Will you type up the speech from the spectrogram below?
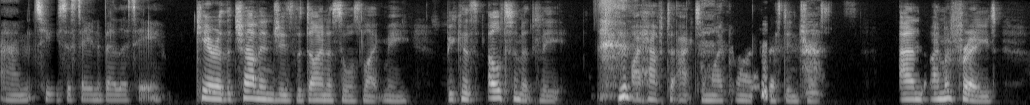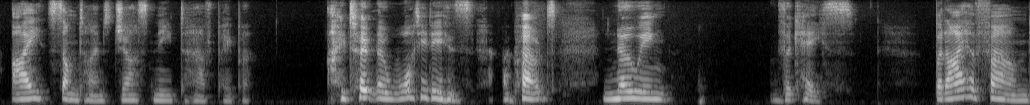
um, to sustainability? Kira, the challenge is the dinosaurs like me, because ultimately I have to act in my client's best interests. And I'm afraid I sometimes just need to have paper. I don't know what it is about knowing the case, but I have found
